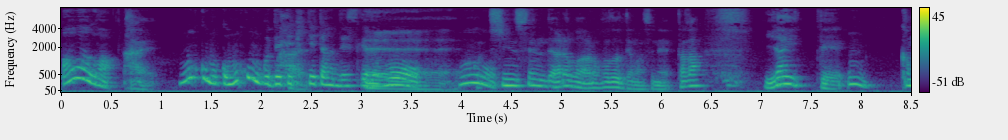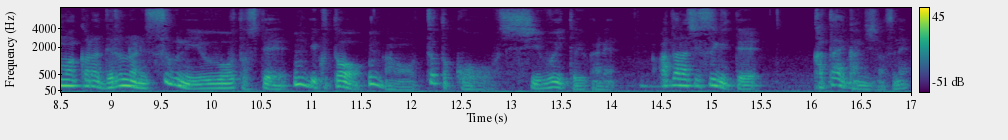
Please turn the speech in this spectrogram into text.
泡がはい。もこもこもこもこ出てきてたんですけども、新鮮であればあるほど出ますね。ただ焼いてうん釜から出るのにすぐに湯を落としていくと、うん。うんあのちょっとこう渋いというかね新しすぎて硬い感じしますね。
